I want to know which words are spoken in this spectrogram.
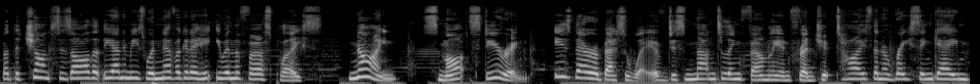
but the chances are that the enemies were never going to hit you in the first place. 9. Smart steering. Is there a better way of dismantling family and friendship ties than a racing game?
